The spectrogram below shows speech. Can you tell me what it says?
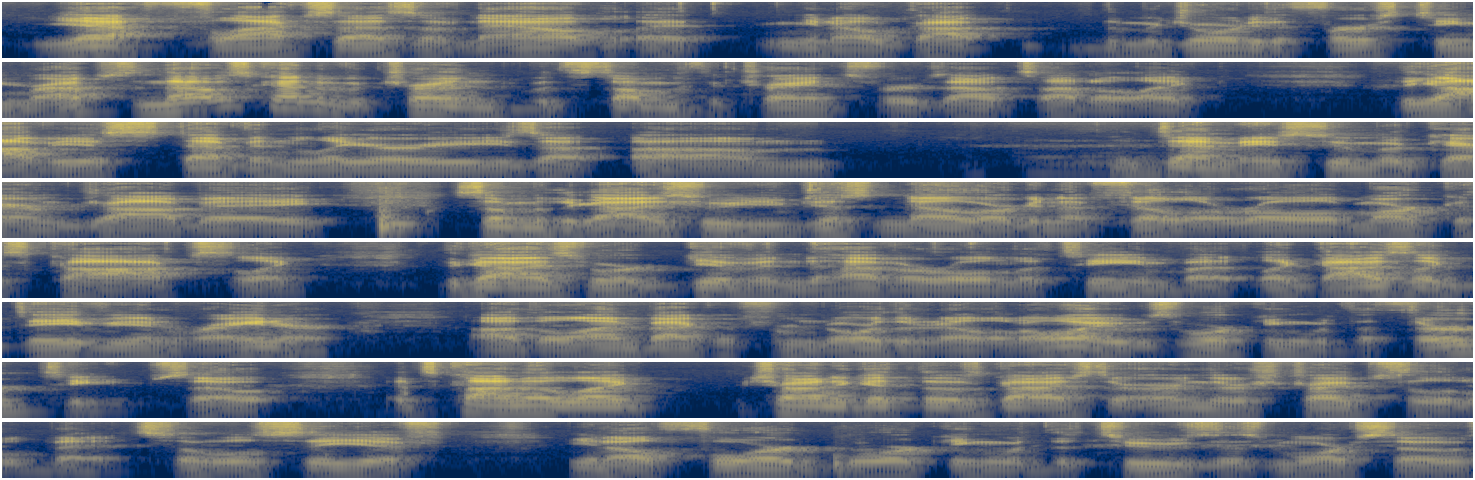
yeah, Flax as of now, uh, you know, got the majority of the first team reps, and that was kind of a trend with some of the transfers outside of like the obvious Devin Leary's, uh, um, Deme Sumo Jabe, some of the guys who you just know are going to fill a role, Marques Cox, like the guys who are given to have a role in the team. But like guys like Davian Rayner, uh, the linebacker from Northern Illinois, was working with the third team. So it's kind of like trying to get those guys to earn their stripes a little bit. So we'll see if you know Ford working with the twos is more so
